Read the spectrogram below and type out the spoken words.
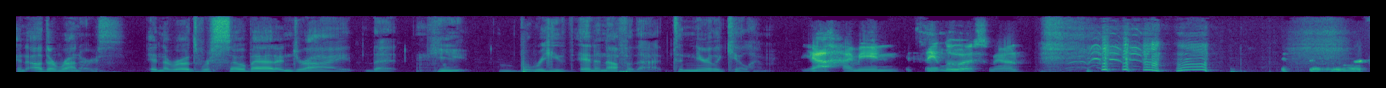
and other runners, and the roads were so bad and dry that he breathed in enough of that to nearly kill him. Yeah, I mean, it's St. Louis, man. it's St. Louis.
